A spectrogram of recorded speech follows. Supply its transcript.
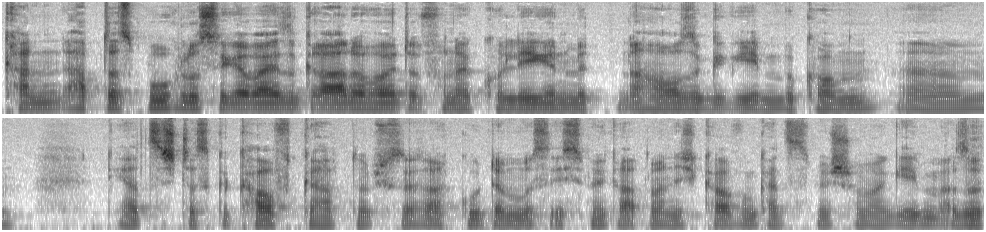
kann, habe das Buch lustigerweise gerade heute von einer Kollegin mit nach Hause gegeben bekommen. Ähm, die hat sich das gekauft gehabt und habe gesagt, ach gut, dann muss ich es mir gerade mal nicht kaufen, kannst es mir schon mal geben. Also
